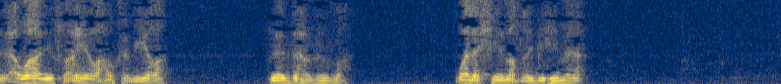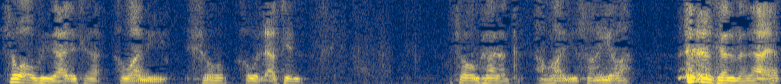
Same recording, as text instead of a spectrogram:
الأواني صغيرة أو كبيرة من الذهب والفضة ولا الشيء المطلي به ماء سواء في ذلك أواني الشرب أو الأكل سواء كانت أواني صغيرة كالملاعق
